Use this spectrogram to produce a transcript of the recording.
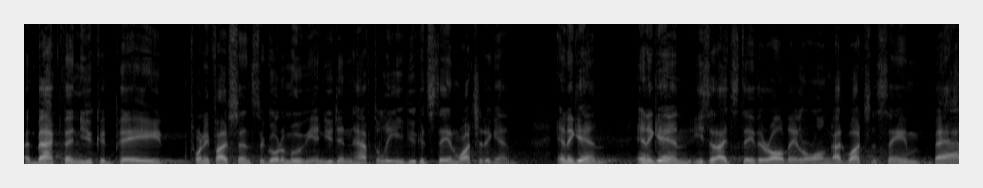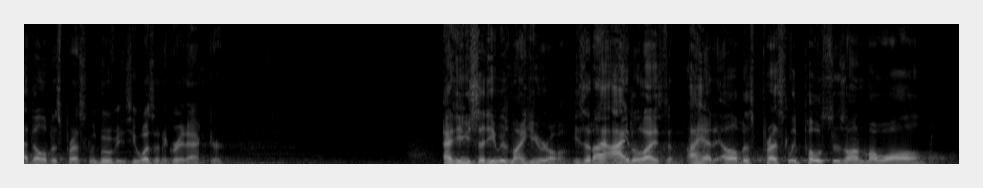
and back then, you could pay 25 cents to go to a movie and you didn't have to leave. You could stay and watch it again and again and again. He said, I'd stay there all day long. I'd watch the same bad Elvis Presley movies. He wasn't a great actor. And he said he was my hero. He said, I idolized him. I had Elvis Presley posters on my wall.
